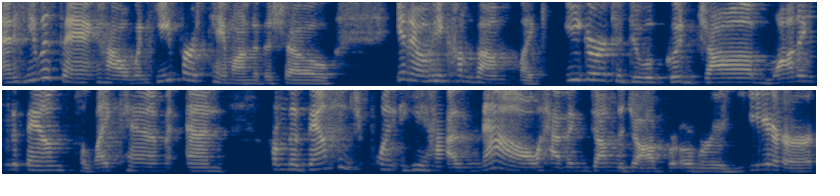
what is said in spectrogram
And he was saying how when he first came onto the show, you know, he comes on like eager to do a good job, wanting the fans to like him. And from the vantage point he has now, having done the job for over a year,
